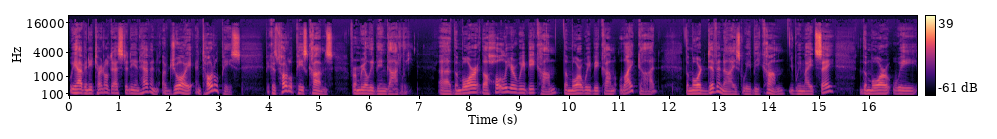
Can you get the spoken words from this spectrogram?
we have an eternal destiny in heaven of joy and total peace, because total peace comes from really being godly. Uh, the more, the holier we become, the more we become like God, the more divinized we become, we might say, the more we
